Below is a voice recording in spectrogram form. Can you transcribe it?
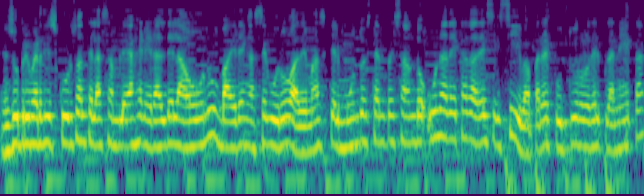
En su primer discurso ante la Asamblea General de la ONU, Biden aseguró además que el mundo está empezando una década decisiva para el futuro del planeta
